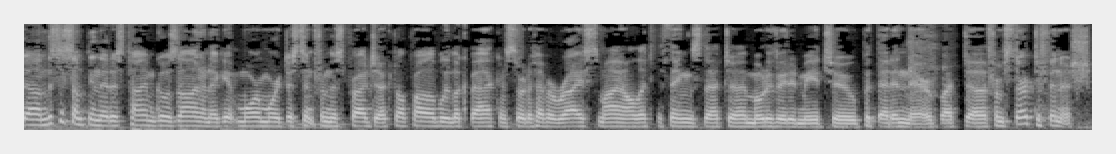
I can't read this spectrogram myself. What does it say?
um, this is something that as time goes on and I get more and more distant from this project, I'll probably look back and sort of have a wry smile at the things that uh, motivated me to put that in there. But uh, from start to finish,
